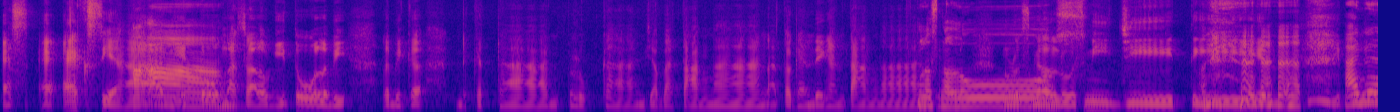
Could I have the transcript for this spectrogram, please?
SEX ya Ah. gitu nggak selalu gitu lebih lebih ke deketan pelukan jabat tangan atau gandengan tangan Ngelus-ngelus. ngelus ngelus mijitin gitu Ada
